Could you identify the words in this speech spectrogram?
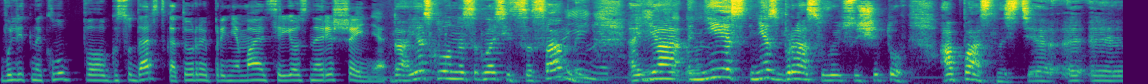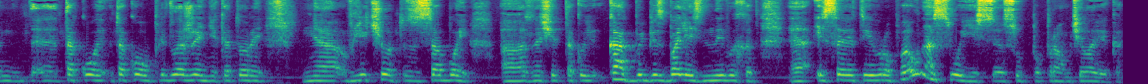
в элитный клуб э, государств, которые принимают серьезное решение. Да, я склонна согласиться с Анной. А я, а не, я не, не сбрасываю со счетов опасность э, э, э, такой, такого предложения, который э, влечет за собой э, значит, такой как бы безболезненный выход э, из Совета Европы. А у нас свой есть суд по правам человека.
